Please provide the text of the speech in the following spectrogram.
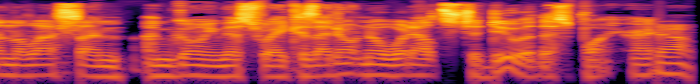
nonetheless I'm I'm going this way because I don't know what else to do at this point, right? Yeah.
